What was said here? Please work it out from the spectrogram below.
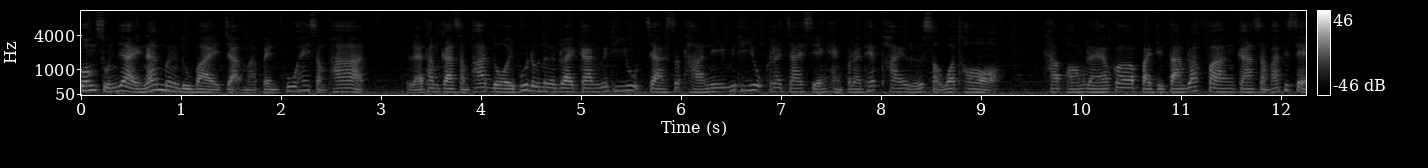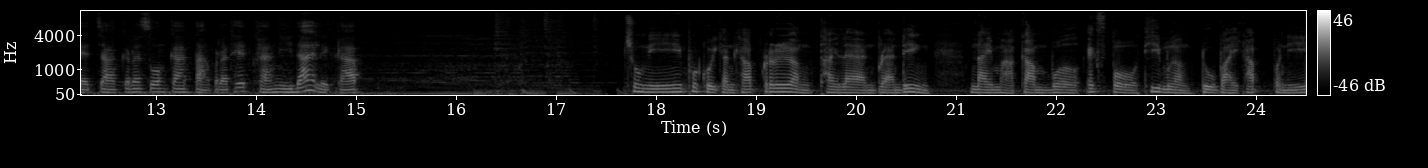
กงสุลใหญ่ณเมืองดูไบจะมาเป็นผู้ให้สัมภาษณ์ และทำการสัมภาษณ์โดยผู้ดำเนินรายการวิทยุจากสถานีวิทยุกระจายเสียงแห่งประเทศไทยหรือ สวท ถ้าพร้อมแล้วก็ไปติดตามรับฟังการสัมภาษณ์พิเศษจากกระทรวงการต่างประเทศครั้งนี้ได้เลยครับ ช่วงนี้พูดคุยกันครับ เรื่อง Thailand Branding ในมหากรรม World Expo ที่เมืองดูไบครับ วันนี้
